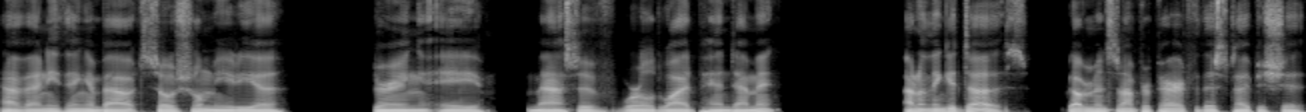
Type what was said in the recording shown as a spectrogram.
have anything about social media during a massive worldwide pandemic? I don't think it does. Government's not prepared for this type of shit.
